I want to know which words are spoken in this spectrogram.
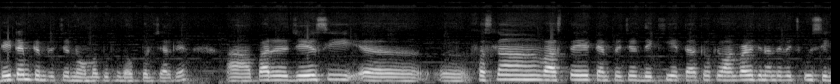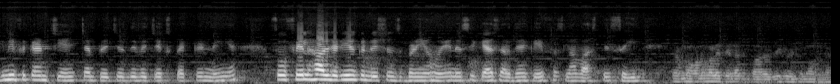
ਡੇ ਟਾਈਮ ਟੈਂਪਰੇਚਰ ਨਾਰਮਲ ਤੋਂ ਥੋੜਾ ਉੱਪਰ ਚੱਲ ਰਿਹਾ। ਪਰ ਜੇ ਅਸੀਂ ਫਸਲਾਂ ਵਾਸਤੇ ਟੈਂਪਰੇਚਰ ਦੇਖੀਏ ਤਾਂ ਕਿਉਂਕਿ ਆਉਣ ਵਾਲੇ ਦਿਨਾਂ ਦੇ ਵਿੱਚ ਕੋਈ ਸਿਗਨੀਫੀਕੈਂਟ ਚੇਂਜ ਟੈਂਪਰੇਚਰ ਦੇ ਵਿੱਚ ਐਕਸਪੈਕਟਡ ਨਹੀਂ ਹੈ। ਸੋ ਫਿਲਹਾਲ ਜਿਹੜੀਆਂ ਕੰਡੀਸ਼ਨਸ ਬਣੀਆਂ ਹੋਈਆਂ ਨੇ ਅਸੀਂ ਕਹਿ ਸਕਦੇ ਹਾਂ ਕਿ ਫਸਲਾਂ ਵਾਸਤੇ ਸਹੀ ਨੇ। ਆਉਣ ਵਾਲੇ ਦਿਨਾਂ 'ਚ ਬਾਰਿਸ਼ ਦੀ ਕੋਈ ਸੰਭਾਵਨਾ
